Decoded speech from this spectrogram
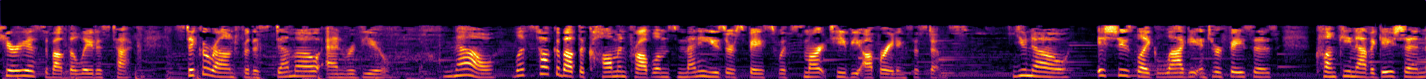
curious about the latest tech, stick around for this demo and review. Now, let's talk about the common problems many users face with smart TV operating systems. You know, issues like laggy interfaces, clunky navigation,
